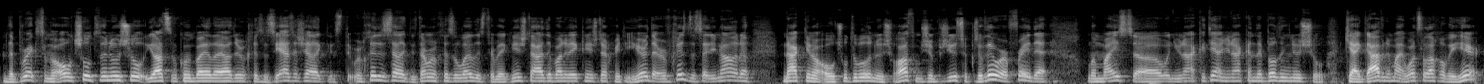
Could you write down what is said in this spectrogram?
the bricks from the old shul to the new shul. Yatsav coming by other Rav Chisda. He asked a like this. Rav Chisda said like this. Rav Chisda like this. To make nishta adabani make nishta chriti. You heard that Rav Chisda said you're not allowed to knock down an old shul to build a new shul. Hasam should produce because if they were afraid that lemaisa when you knock it down you're not going to building a new shul. Ki agavne mai. What's the lach over here?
